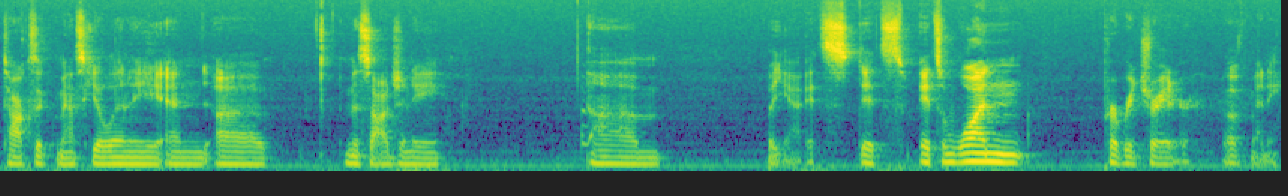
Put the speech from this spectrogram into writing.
toxic masculinity and uh, misogyny. Um, but yeah, it's it's it's one perpetrator of many.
